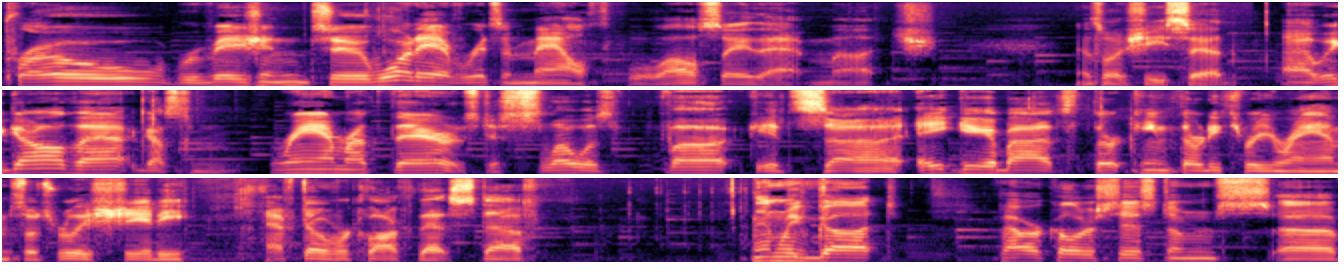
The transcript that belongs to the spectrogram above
Pro revision to whatever. It's a mouthful. I'll say that much. That's what she said. Uh, we got all that. Got some RAM right there. It's just slow as fuck. It's uh, 8 gigabytes, 1333 RAM, so it's really shitty. Have to overclock that stuff. Then we've got Power Color Systems, uh,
